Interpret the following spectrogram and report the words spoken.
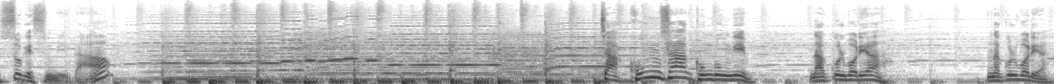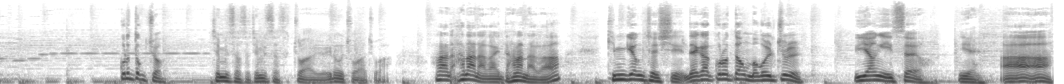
쏘겠습니다. 자, 0400님. 나 꿀벌이야. 나 꿀벌이야. 꿀호떡 줘. 재밌었어, 재밌었어. 좋아요. 이런 거 좋아, 좋아. 하나, 하나 나가, 일단 하나 나가. 김경철 씨, 내가 꿀호떡 먹을 줄 의향이 있어요. 예. 아, 아,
